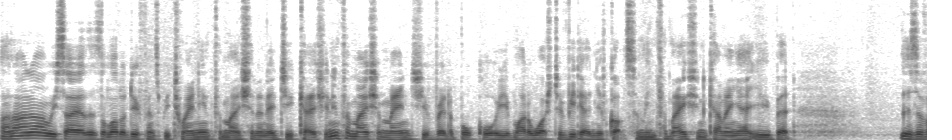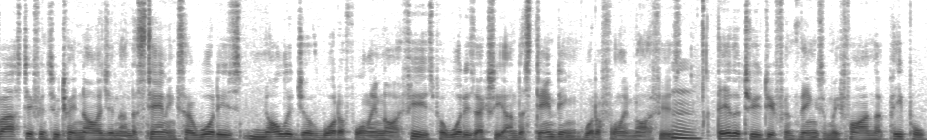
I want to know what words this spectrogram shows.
and I know we say there's a lot of difference between information and education. Information means you've read a book or you might have watched a video and you've got some information coming at you, but there's a vast difference between knowledge and understanding. So, what is knowledge of what a falling knife is, but what is actually understanding what a falling knife is? Hmm. They're the two different things, and we find that people,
